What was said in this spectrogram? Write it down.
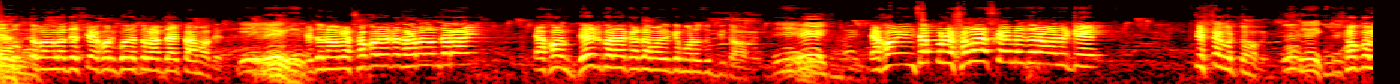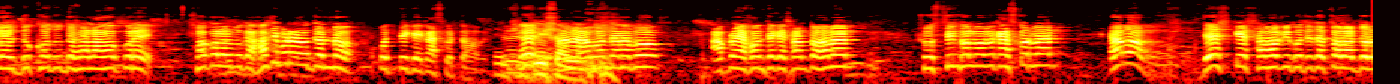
এই মুক্ত বাংলাদেশকে এখন গড়ে তোলার দায়িত্ব আমাদের। এজন্য আমরা সকলের কাছে আবেদন জানাই এখন দেশ গড়ার কাজে আমাদেরকে মনোযোগ দিতে হবে। এখন ইনসাফপূর্ণ সমাজ কায়েমের জন্য আমাদেরকে চেষ্টা করতে হবে। সকলের দুঃখ দুর্দশা লাঘব করে সকলের মুখে হাসি ফোটানোর জন্য প্রত্যেকে কাজ করতে হবে। আমি আহ্বান জানাব আপনারা এখন থেকে শান্ত হবেন সুশৃঙ্খল ভাবে কাজ করবেন এবং দেশকে স্বাভাবিক গতিতে চলার জন্য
